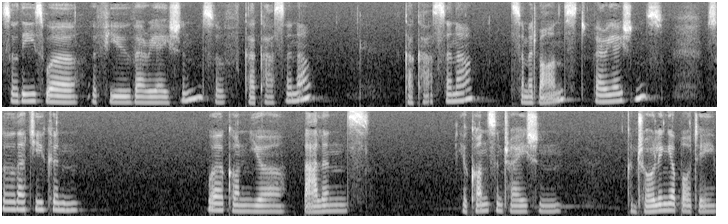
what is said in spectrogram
So these were a few variations of Kakasana. Kakasana, some advanced variations so that you can work on your balance, your concentration, controlling your body.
